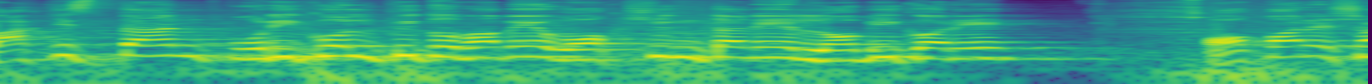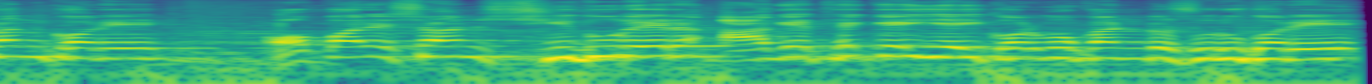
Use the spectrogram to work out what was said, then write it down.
পাকিস্তান পরিকল্পিতভাবে ওয়াশিংটনে লবি করে অপারেশন করে। অপারেশন সিঁদুরের আগে থেকেই এই কর্মকাণ্ড শুরু করে।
